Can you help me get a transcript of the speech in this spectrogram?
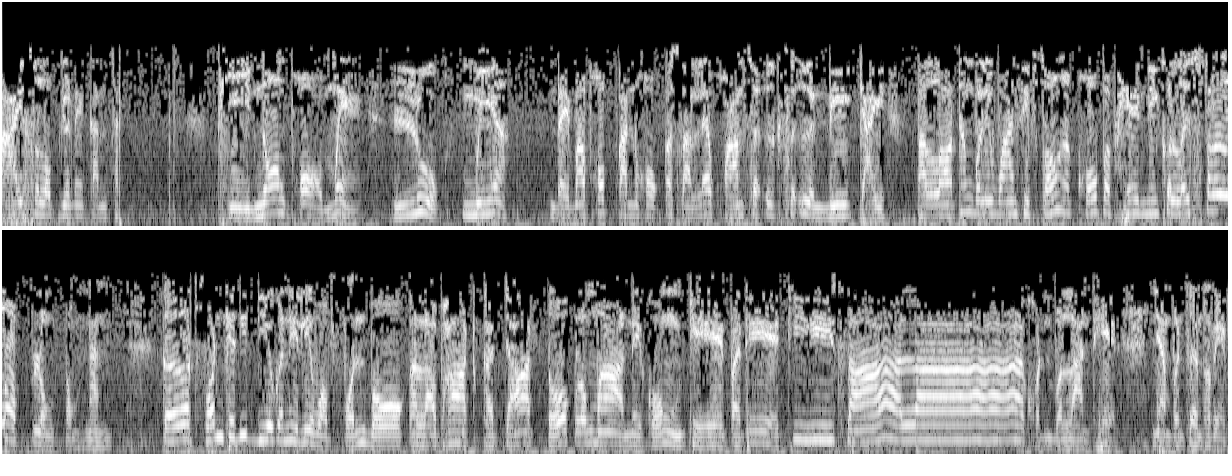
ตายสลบอยู่ในกันพี่น้องพ่อแม่ ลูกเมียได้มาพบกันหกกษัตริย์แล้วความสะอึกสะอื้นดีใจ ตลอดทั้งบริวารสิบสองอโคประเพณีก็เลยสลบลงตรงนั้น เกิดฝนชนิดเดียวกันนี่เรียกว่าฝนโบกลาพาดกระจาดตกลงมาในคงเขตประเทศที่ศาลาคนโบราณเทศย่ำเพื่อนพระเบศ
